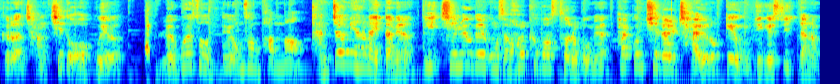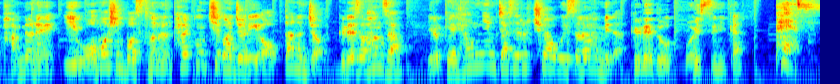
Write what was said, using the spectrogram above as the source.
그런 장치도 없고요. 레고에서 내 영상 봤나? 단점이 하나 있다면 이 76104 헐크버스터를 보면 팔꿈치를 자유롭게 움직일 수 있다는 반면에 이 워머신 버스터는 팔꿈치 관절이 없다는 점. 그래서 항상 이렇게 형님 자세를 취하고 있어야 합니다. 그래도 멋있으니까? 패스!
